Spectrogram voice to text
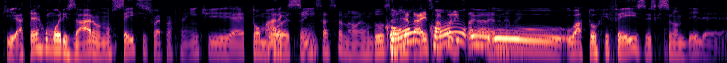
que até rumorizaram, não sei se isso vai pra frente, é tomara Pô, que é sim. sensacional. É um dos Com, Jedi com favoritos da galera, o, né, velho? o, ator que fez, eu esqueci o nome dele, é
